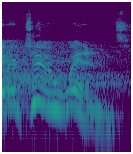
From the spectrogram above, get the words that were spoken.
Player 2 wins.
